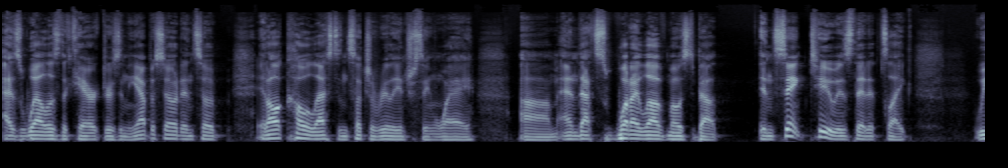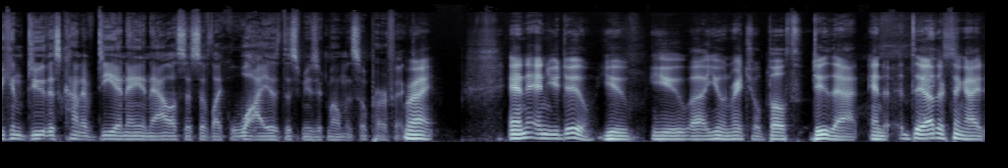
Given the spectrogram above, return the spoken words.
as well as the characters in the episode, and so it all coalesced in such a really interesting way. Um, and that's what I love most about In Sync too, is that it's like we can do this kind of DNA analysis of like why is this music moment so perfect, right? And and you do you you uh, you and Rachel both do that. And the other thing I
